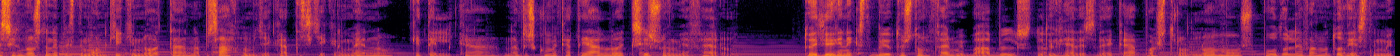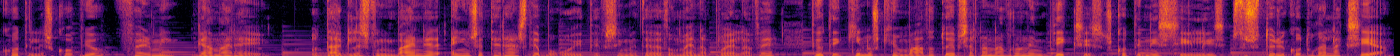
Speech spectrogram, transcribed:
Είναι συχνό στην επιστημονική κοινότητα να ψάχνουμε για κάτι συγκεκριμένο και τελικά να βρίσκουμε κάτι άλλο εξίσου ενδιαφέρον. Το ίδιο έγινε και στην περίπτωση των Fermi Bubbles το 2010 από αστρονόμους που δούλευαν με το διαστημικό τηλεσκόπιο Fermi Gamma Ray. Ο Douglas Fingbiner ένιωσε τεράστια απογοήτευση με τα δεδομένα που έλαβε, διότι εκείνος και η ομάδα του έψαχναν να βρουν ενδείξεις σκοτεινής ύλης στο εσωτερικό του γαλαξία.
